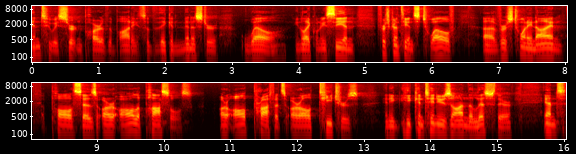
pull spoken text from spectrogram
into a certain part of the body so that they can minister well. You know, like when we see in 1 Corinthians 12, uh, verse 29, Paul says, Are all apostles, are all prophets, are all teachers? And he, he continues on the list there. And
